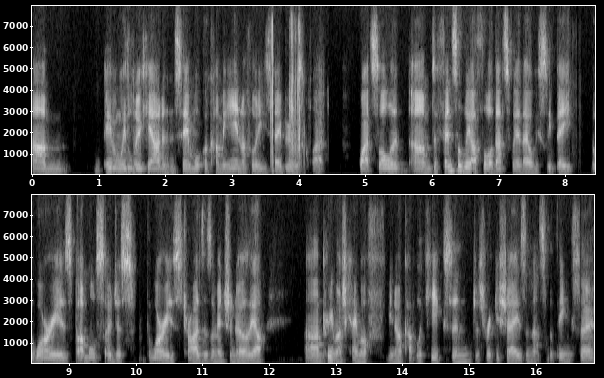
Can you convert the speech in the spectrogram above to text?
um, even with Luke out and Sam Walker coming in, I thought his debut was quite quite solid. Um, defensively, I thought that's where they obviously beat the Warriors, but I'm also just the Warriors tries, as I mentioned earlier, um, pretty much came off you know a couple of kicks and just ricochets and that sort of thing. So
